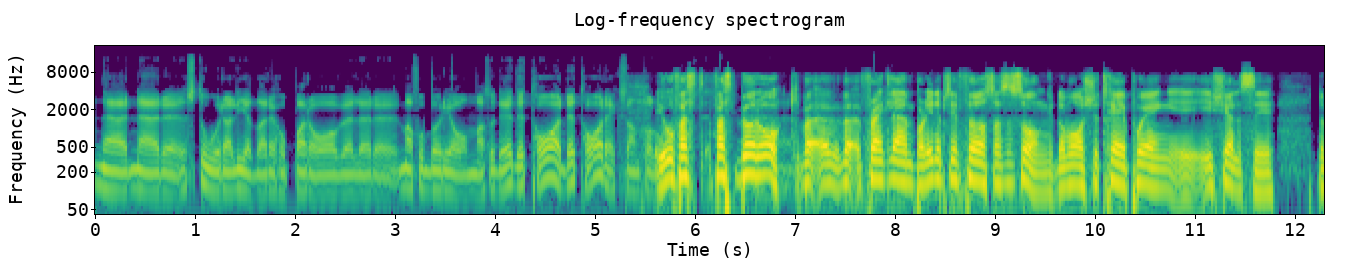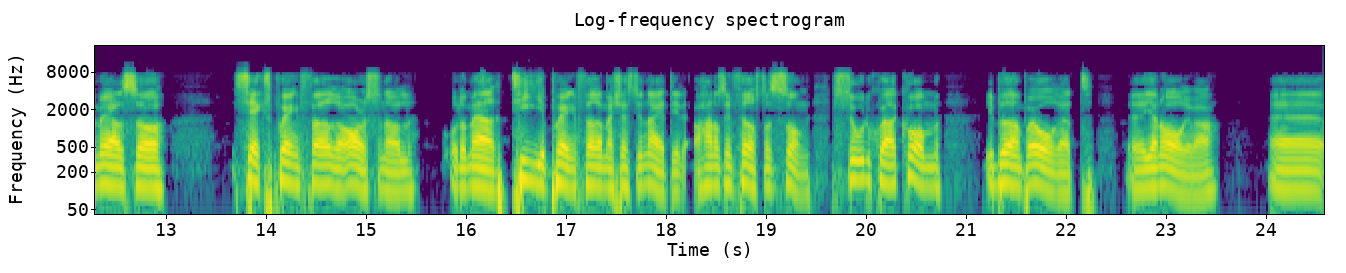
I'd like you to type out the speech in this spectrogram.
när, när stora ledare hoppar av eller man får börja om. Alltså det, det, tar, det tar x antal år. Jo, fast, fast både och. Frank Lampard är inne på sin första säsong. De har 23 poäng i Chelsea. De är alltså 6 poäng före Arsenal och de är 10 poäng före Manchester United. Han har sin första säsong. Solskär kom i början på året, eh, januari va? Eh,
